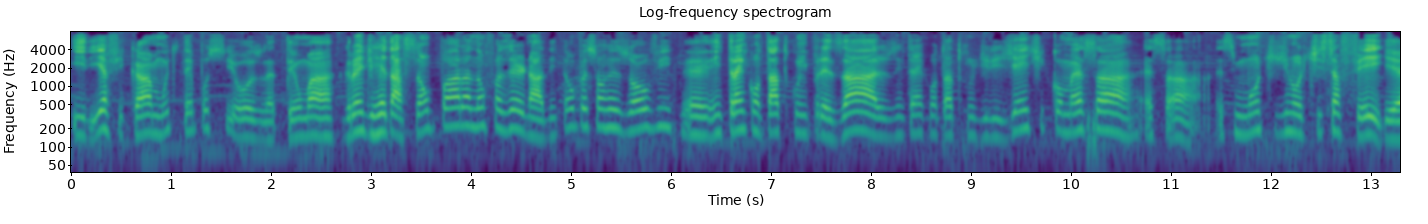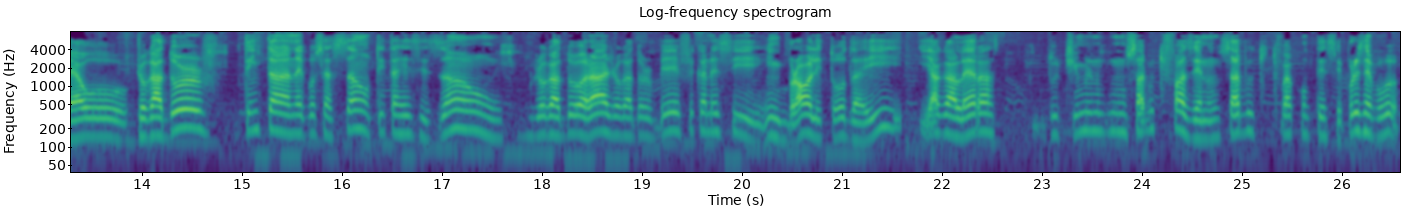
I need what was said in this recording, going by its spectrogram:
iria ficar muito tempo ocioso, né? Ter uma grande redação para não fazer nada. Então o pessoal resolve é, entrar em contato com empresários, entrar em contato com dirigente e começa essa, esse monte de notícia fake. É o jogador tenta negociação, tenta rescisão, jogador A, jogador B, fica nesse embrole todo aí e a galera do time não, sabe o que fazer, não sabe o que, que vai acontecer. Por exemplo,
